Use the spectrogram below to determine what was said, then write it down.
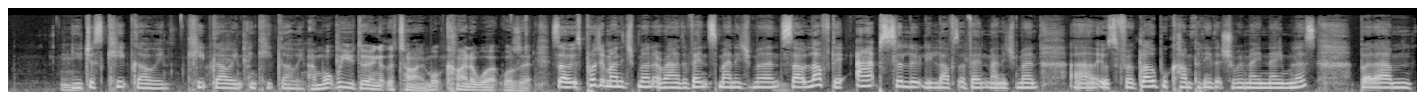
you just keep going, keep going, and keep going. And what were you doing at the time? What kind of work was it? So it's project management around events management. So loved it, absolutely loves event management. Uh, it was for a global company that shall remain nameless, but. Um,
